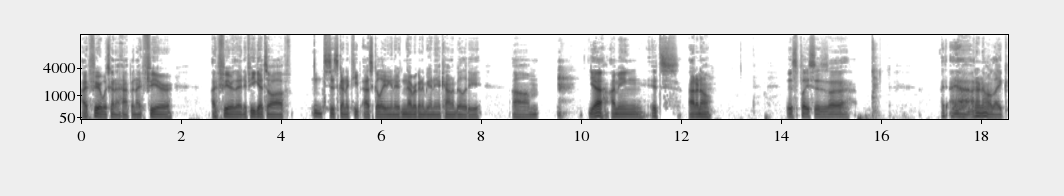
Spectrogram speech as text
I fear what's going to happen. I fear, I fear that if he gets off, it's just going to keep escalating, and there's never going to be any accountability. Um, yeah, I mean, it's I don't know. This place is uh I, I, I don't know. Like,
